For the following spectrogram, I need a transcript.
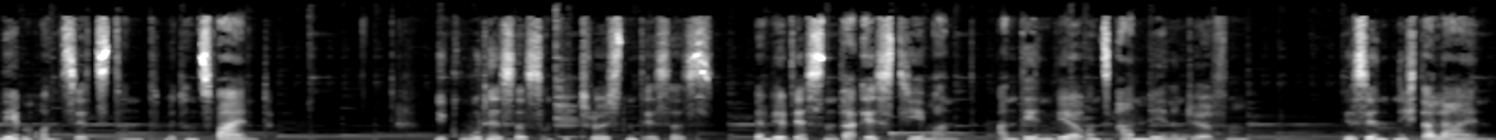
neben uns sitzt und mit uns weint. Wie gut ist es und wie tröstend ist es, wenn wir wissen, da ist jemand, an den wir uns anlehnen dürfen. Wir sind nicht allein.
